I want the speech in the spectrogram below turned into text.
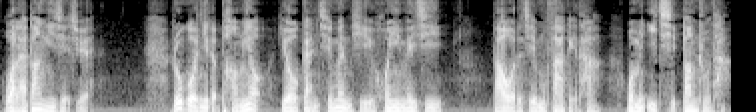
我来帮你解决。如果你的朋友有感情问题、婚姻危机，把我的节目发给他，我们一起帮助他。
